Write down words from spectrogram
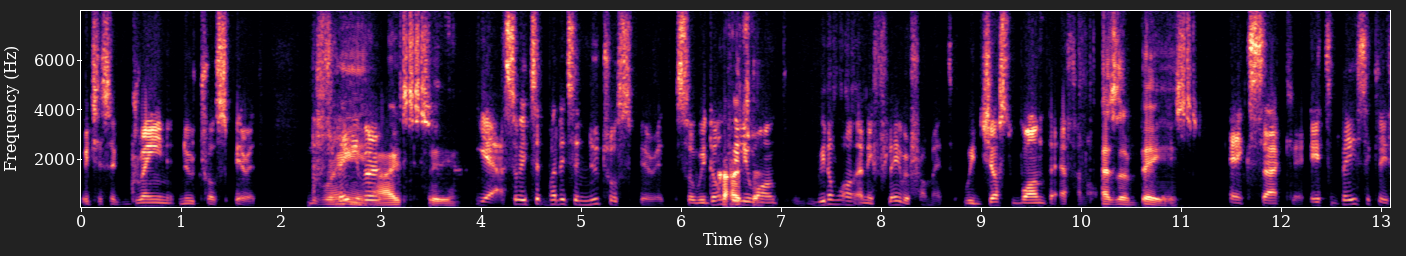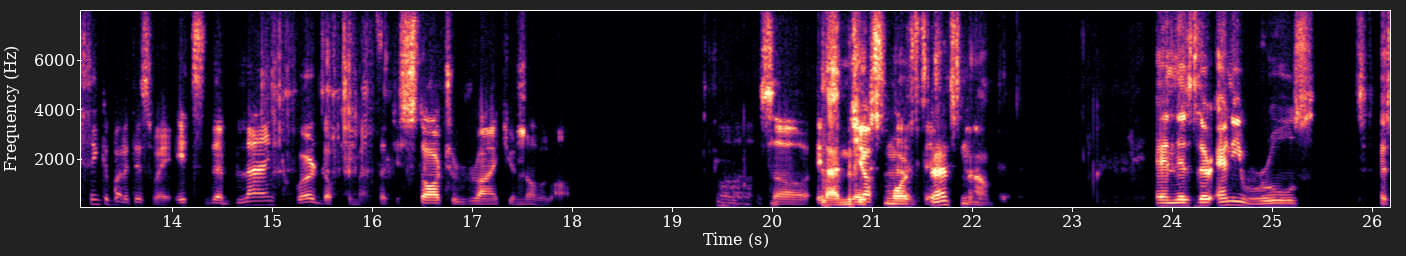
which is a grain neutral spirit. The Grain, flavor, I see. yeah. So it's a, but it's a neutral spirit. So we don't really want we don't want any flavor from it. We just want the ethanol. As a base. Exactly. It's basically think about it this way. It's the blank Word document that you start to write your novel on. Oh, So it's that makes just more sense now. And is there any rules as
